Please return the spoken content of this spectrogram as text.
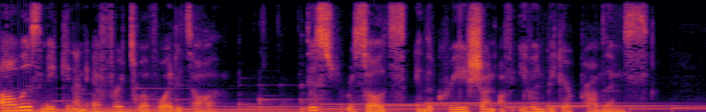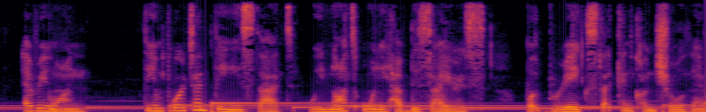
always making an effort to avoid it all. This results in the creation of even bigger problems. Everyone, the important thing is that we not only have desires, but brakes that can control them.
